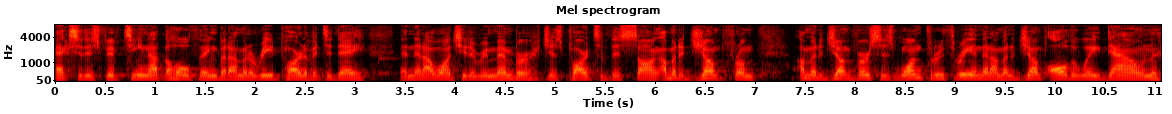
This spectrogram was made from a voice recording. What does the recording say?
Exodus 15, not the whole thing, but I'm going to read part of it today. And then I want you to remember just parts of this song. I'm going to jump from, I'm going to jump verses one through three, and then I'm going to jump all the way down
